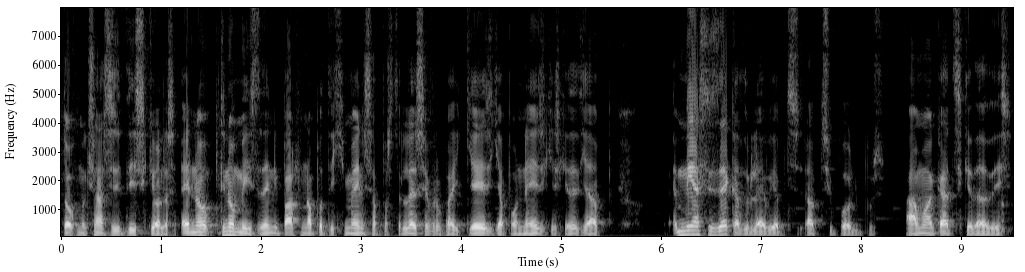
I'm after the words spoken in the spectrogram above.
το έχουμε ξανασυζητήσει κιόλας. Ενώ τι νομίζετε, δεν υπάρχουν αποτυχημένες αποστολές ευρωπαϊκές, Ιαπωνέζικες και τέτοια; Μία στις δέκα δουλεύει από, τους υπόλοιπους. Άμα κάτσεις και τα δεις.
